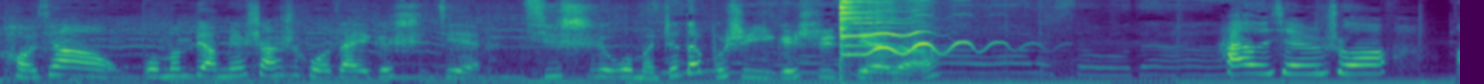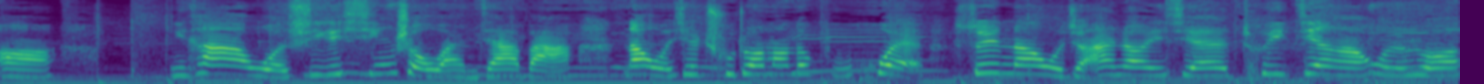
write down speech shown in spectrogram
好像我们表面上是活在一个世界，其实我们真的不是一个世界的。还有一些人说啊。你看，我是一个新手玩家吧？那我一些出装呢都不会，所以呢，我就按照一些推荐啊，或者说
